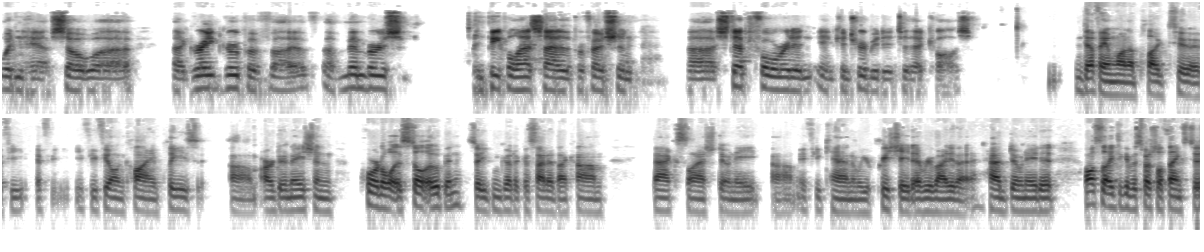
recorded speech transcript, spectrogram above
wouldn't have. So uh, a great group of, uh, of, members and people outside of the profession uh, stepped forward and, and contributed to that cause. Definitely want to plug too. If you if if you feel inclined, please. Um, our donation portal is still open, so you can go to COSIDA.com backslash donate um, if you can. We appreciate everybody that had donated. Also, like to give a special thanks to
